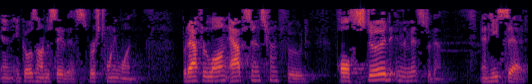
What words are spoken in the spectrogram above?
and it goes on to say this, verse 21. But after long absence from food, Paul stood in the midst of them, and he said,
